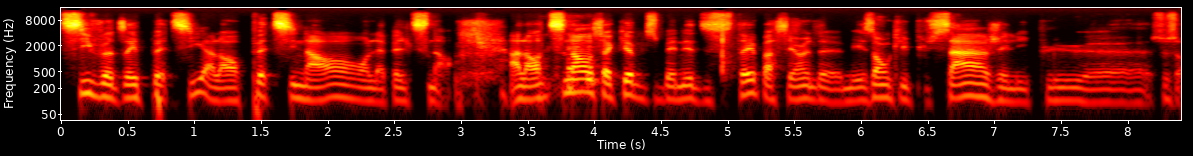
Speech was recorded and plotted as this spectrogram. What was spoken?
Ti veut dire petit, alors Petit Nord, on l'appelle Tinard. Alors, Tinard s'occupe du bénédicité parce que c'est un de mes oncles les plus sages et les plus. Euh, c'est ça.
